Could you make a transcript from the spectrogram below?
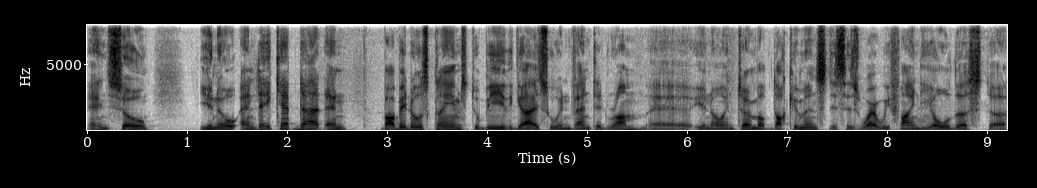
and so you know, and they kept that. And Barbados claims to be the guys who invented rum. Uh, you know, in terms of documents, this is where we find the oldest. Uh,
